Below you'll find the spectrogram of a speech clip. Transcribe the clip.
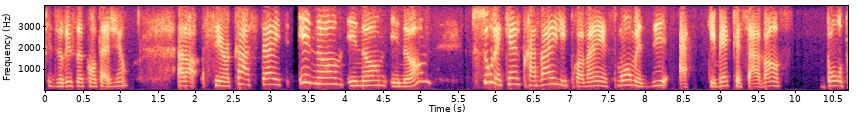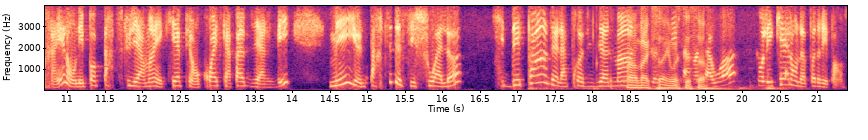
puis du risque de contagion. Alors, c'est un casse-tête énorme, énorme, énorme, sur lequel travaillent les provinces. Moi, on me dit à Québec que ça avance bon train. là. on n'est pas particulièrement inquiet, puis on croit être capable d'y arriver. Mais il y a une partie de ces choix-là qui dépend de l'approvisionnement En des vaccin, données ouais, c'est ça. Ottawa, sur lesquels on n'a pas de réponse.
